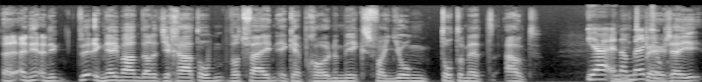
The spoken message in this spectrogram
Uh, en, en ik, ik, neem aan dat het je gaat om wat fijn. Ik heb gewoon een mix van jong tot en met oud. Ja, en dan Niet merk per je. Ook... se,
